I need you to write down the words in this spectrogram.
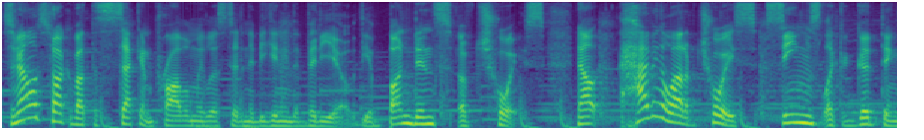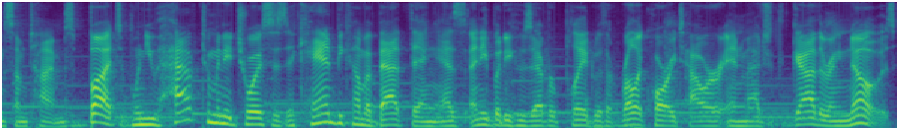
So now let's talk about the second problem we listed in the beginning of the video, the abundance of choice. Now, having a lot of choice seems like a good thing sometimes, but when you have too many choices, it can become a bad thing, as anybody who's ever played with a reliquary tower in Magic the Gathering knows.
